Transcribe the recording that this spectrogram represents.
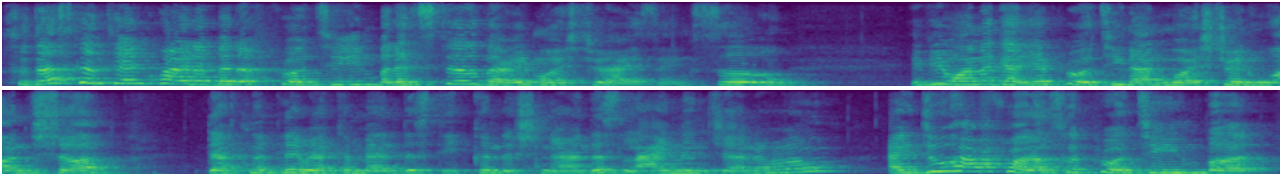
So does contain quite a bit of protein but it's still very moisturizing. So if you want to get your protein and moisture in one shot, definitely recommend this deep conditioner and this line in general. I do have products with protein but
